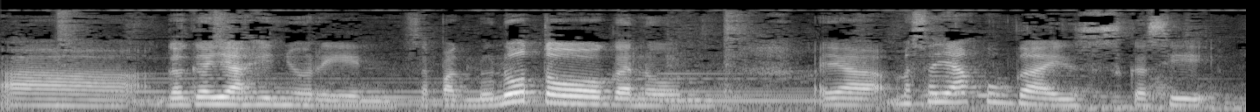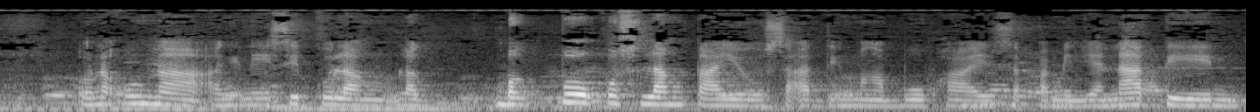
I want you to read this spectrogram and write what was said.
uh, gagayahin nyo rin sa pagluluto ganon kaya masaya ako guys kasi una-una ang iniisip ko lang mag-focus lang tayo sa ating mga buhay, sa pamilya natin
